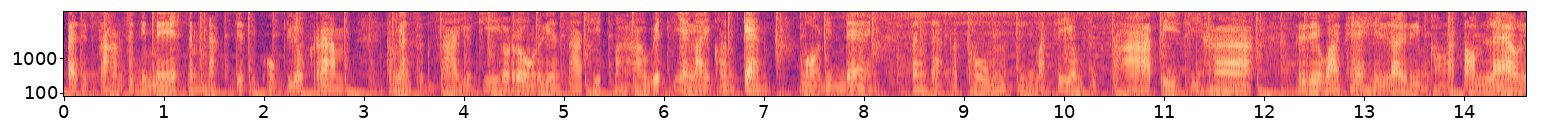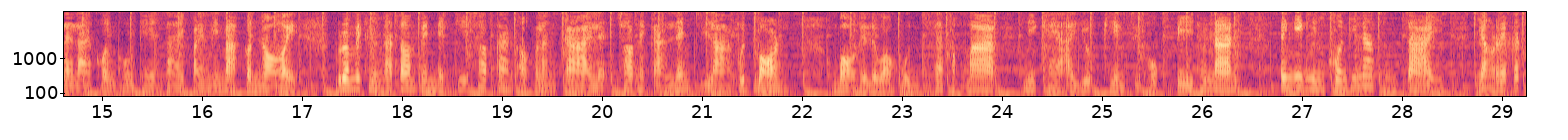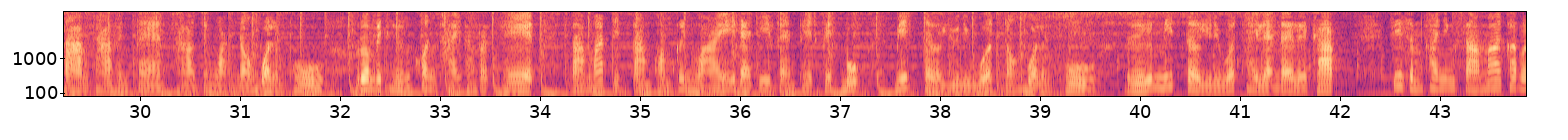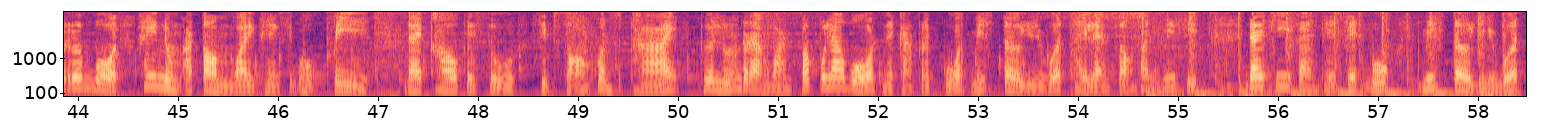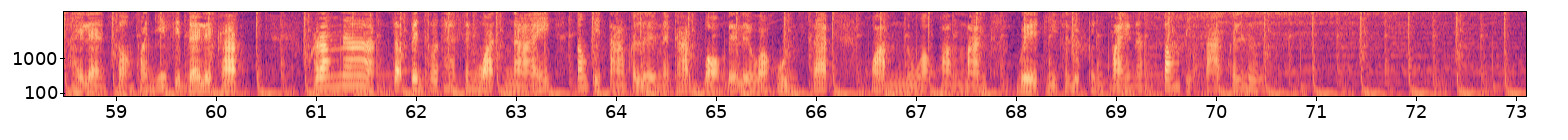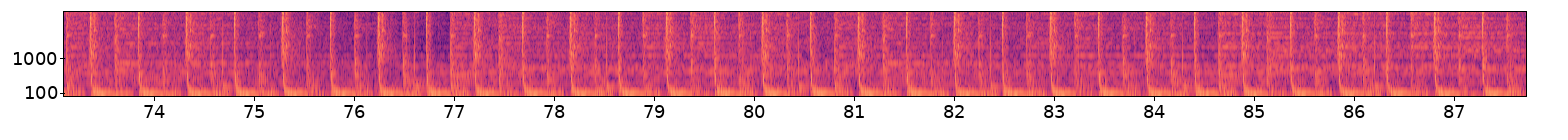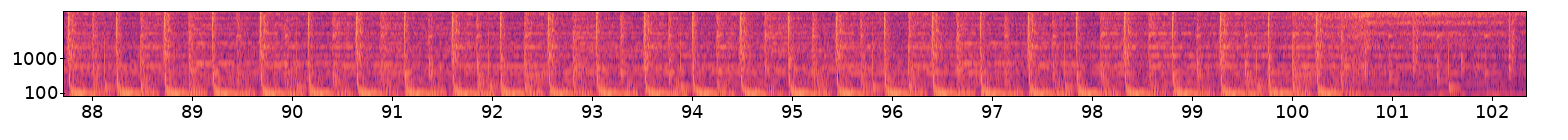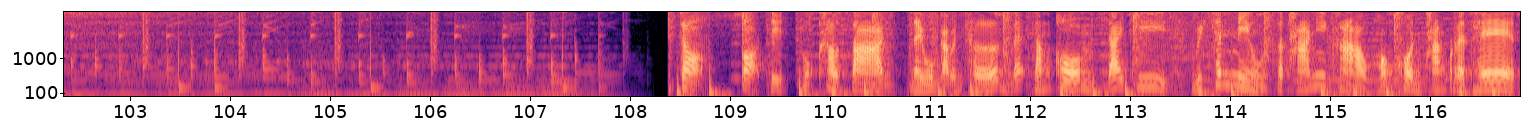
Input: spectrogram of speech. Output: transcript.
183 เซนติเมตร น้ำหนัก 76 กิโลกรัม กำลังศึกษาอยู่ที่โรงเรียนสาธิตมหาวิทยาลัยขอนแก่นหมอดินแดง ตั้งแต่ประถมถึงมัธยมศึกษาปีที่ 5 เรียกได้ว่าแค่เห็นรอยริมของอะตอมแล้วหลายๆ คนคงเทใจไปไม่มากก็น้อย รวมไปถึงอะตอมเป็นเด็กที่ชอบการออกกำลังกาย และชอบในการเล่นกีฬาฟุตบอล บอกได้เลยว่าหุ่นแซ่บมากๆ นี่แค่อายุเพียง 16 ปีเท่านั้น เป็นอีกหนึ่งคนที่น่าสนใจ อย่างไรก็ตามชาวแฟนๆชาวจังหวัดน้องบัวลำพู รวมไปถึงคนไทยทั้งประเทศ สามารถติดตามความเคลื่อนไหวได้ที่แฟนเพจ Facebook Mr. Universe น้องบัวลำพูหรือ Mr. Universe Thailand ได้เลยครับที่สำคัญยังสามารถเข้าไปร่วมโหวตให้หนุ่มอะตอมวัยเพียง 16 ปี ได้เข้าไปสู่ 12 คนสุดท้าย เพื่อลุ้นรางวัล Popular Vote ในการประกวด Mr. Universe Thailand 2020 ได้ที่แฟนเพจ Facebook Mr. Universe Thailand 2020 ได้เลยครับ ครั้งหน้าจะเป็นตัวแทนจังหวัดไหนต้องติดตามกันเลยนะครับ บอกได้เลยว่าหุ่นแซบความนัวความมัน เวทีจะลุกเป็นไฟนั้นต้องติดตามกันเลย เจาะเกาะติดทุกข่าวสารในวงการบันเทิงและสังคมได้ที่วิกชั่นนิวสถานีข่าวของคนทั้งประเทศ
